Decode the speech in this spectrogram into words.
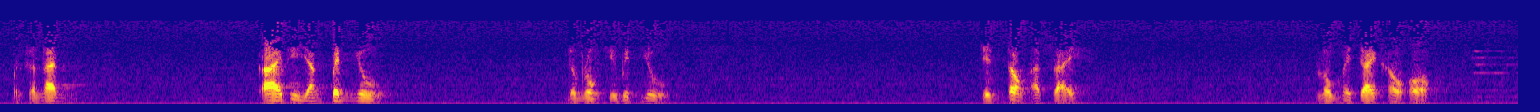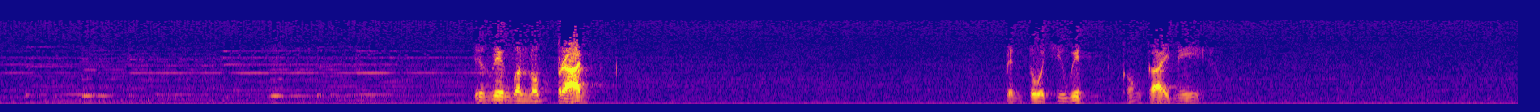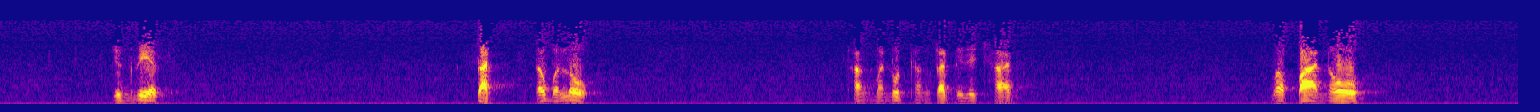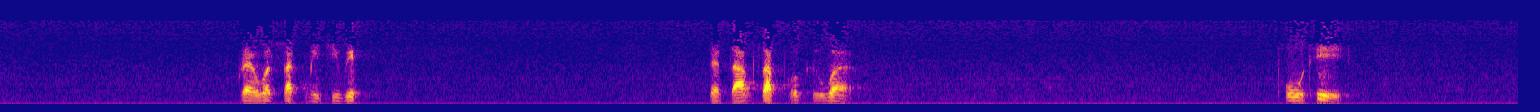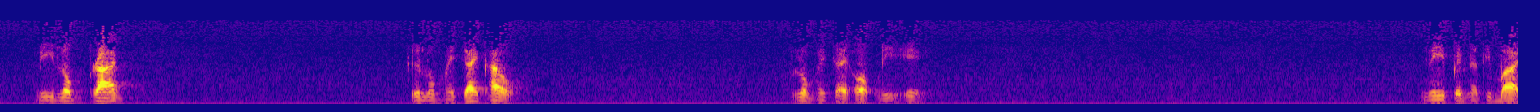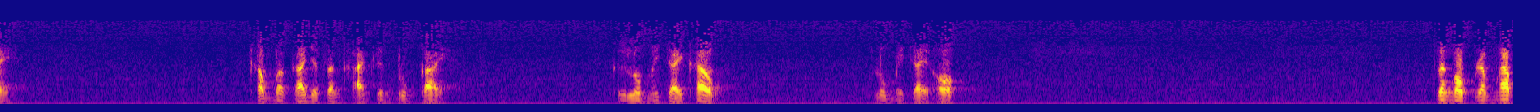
เพราะฉะนั้น กายที่ยังเป็นอยู่ดำรงชีวิตอยู่ จึงต้องอาศัย ลมให้ใจเข้าออก จึงเรียกว่าลมปราณเป็นตัวชีวิตของกายนี้ จึงเรียก สัตว์ตะวโลก ทั้งมนุษย์ทั้งสัตว์เดรัจฉานว่าปาโน แปลว่าสัตว์มีชีวิต แต่ตามศัพท์ก็คือว่า ผู้ที่มีลมปราณ คือลมให้ใจเข้า ลมให้ใจออกนี้เอง นี่เป็นอธิบายคำว่ากายจะสังขารเครื่องปรุงกาย คือลมให้ใจเข้า ลมให้ใจออก สงบระงับ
